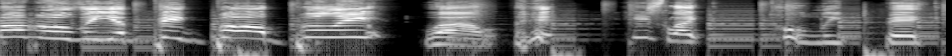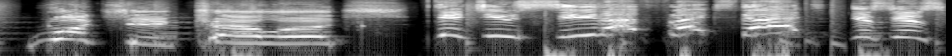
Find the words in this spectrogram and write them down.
mom over, you big ball bully! Wow, he's like totally big. Watch it, cowards! Did you see that, Flexstat? Yes, yes,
